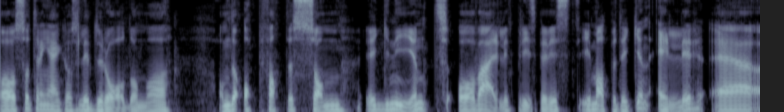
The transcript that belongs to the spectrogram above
Og så trenger jeg egentlig også litt råd om å om det oppfattes som gnient å være litt prisbevisst i matbutikken, eller eh,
